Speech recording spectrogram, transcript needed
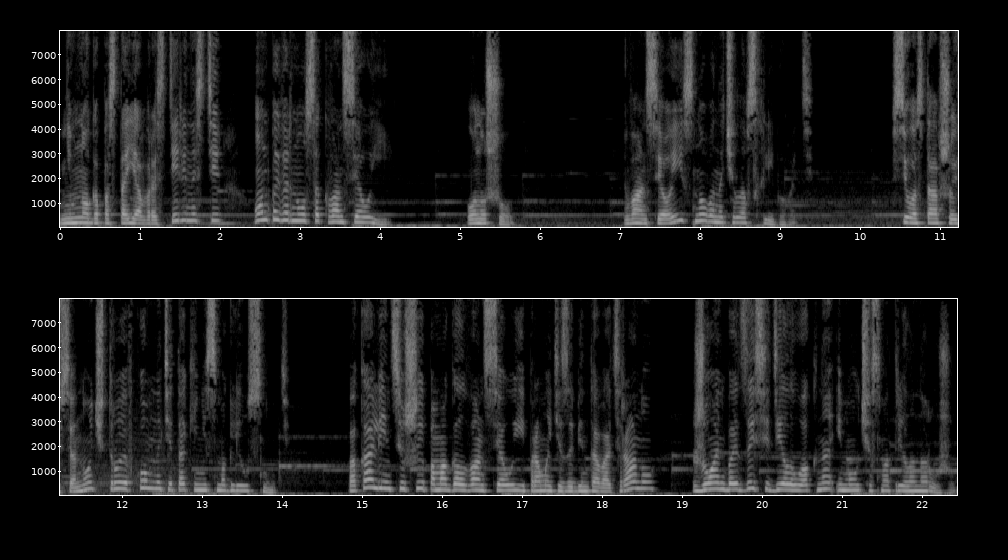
Немного постояв в растерянности, он повернулся к Ван Сяои. Он ушел. Ван Сяои снова начала всхлипывать. Всю оставшуюся ночь трое в комнате так и не смогли уснуть. Пока Лин Цюши помогал Ван Сяои промыть и забинтовать рану, Жуань Байдзе сидела у окна и молча смотрела наружу.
